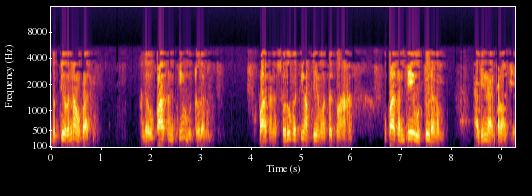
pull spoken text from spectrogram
பக்தி யோகம் தான் உபாசனம். அந்த உபாசனத்தையும் விட்டுடணும் உபாசன ஸ்வரூபத்தையும் அப்படியே மொத்தத்துமாக உபாசனத்தையே விட்டுடணும் அப்படின்னு அர்த்தமாச்சு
